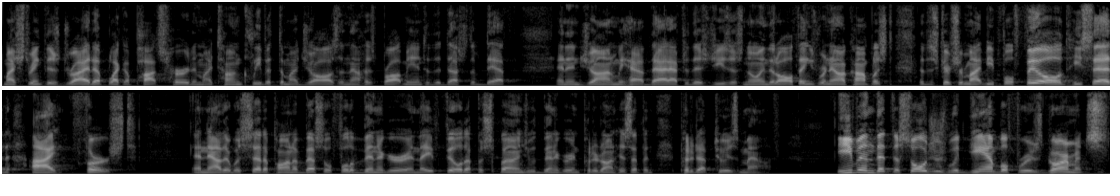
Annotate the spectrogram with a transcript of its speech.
my strength is dried up like a potsherd, and my tongue cleaveth to my jaws, and thou hast brought me into the dust of death. And in John, we have that after this, Jesus, knowing that all things were now accomplished, that the scripture might be fulfilled, he said, I thirst. And now there was set upon a vessel full of vinegar, and they filled up a sponge with vinegar and put it on hyssop and put it up to his mouth. Even that the soldiers would gamble for his garments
